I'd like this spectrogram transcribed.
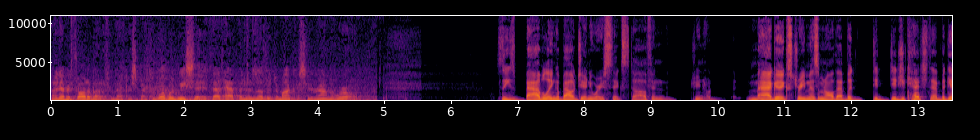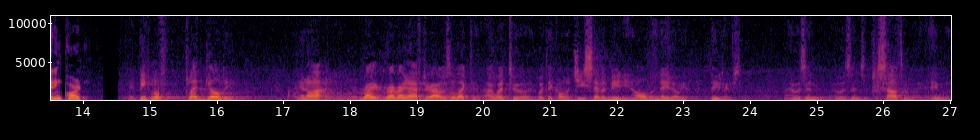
I never thought about it from that perspective. What would we say if that happened in another democracy around the world? So he's babbling about January 6th stuff and, you know, MAGA extremism and all that. But did did you catch that beginning part? People have pled guilty. You know, I, right, right, right after I was elected, I went to a, what they call a G7 meeting, all the NATO leaders. It was in it was in the south of England,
